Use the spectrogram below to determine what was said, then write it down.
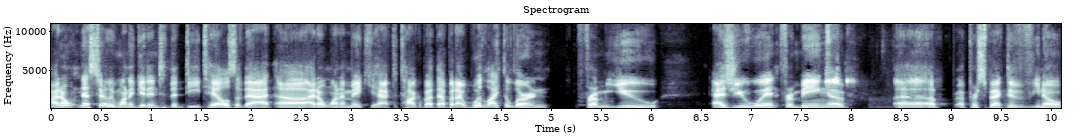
I don't necessarily want to get into the details of that. Uh, I don't want to make you have to talk about that, but I would like to learn from you as you went from being a a, a prospective, you know,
